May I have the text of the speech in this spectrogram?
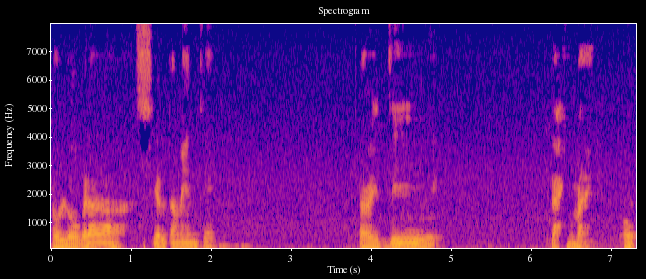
lo logra ciertamente a través de, las imágenes de todo.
